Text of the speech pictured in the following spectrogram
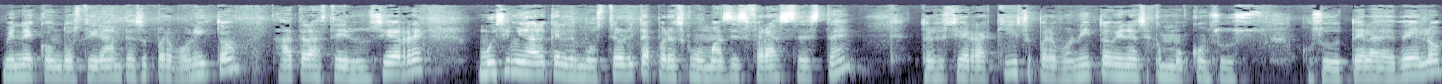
Viene con dos tirantes súper bonito. Atrás tiene un cierre. Muy similar al que les mostré ahorita, pero es como más disfraz este. Entonces cierra aquí, súper bonito. Viene así como con, sus, con su tela de velo.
